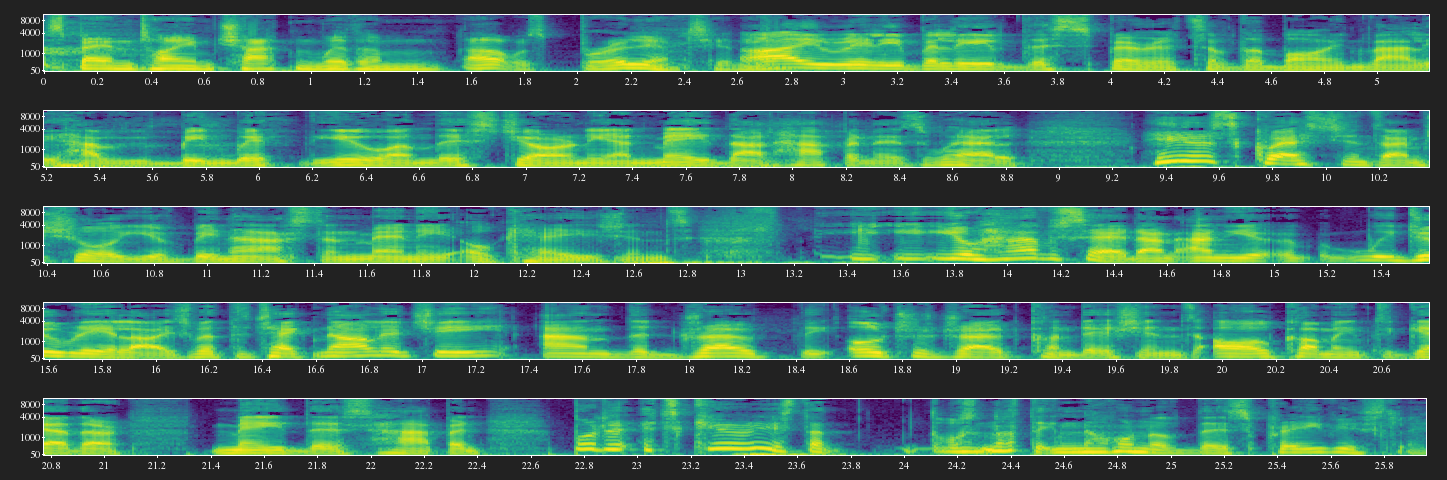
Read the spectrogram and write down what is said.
spend time chatting with him. That was brilliant. You know, I really believe the spirits of the Boyne Valley have been with you on this journey and made that happen as well. Here's questions I'm sure you've been asked on many occasions you have said, and, and you, we do realise, with the technology and the drought, the ultra drought conditions all coming together, made this happen. But it's curious that there was nothing known of this previously.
